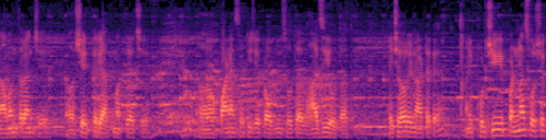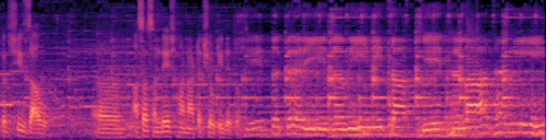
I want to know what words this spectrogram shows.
नामांतरांचे शेतकरी आत्महत्याचे पाण्यासाठी जे प्रॉब्लेम्स होतात आजही होतात ह्याच्यावर हे नाटक आहे. आणि पुढची पन्नास वर्ष कशी जाऊ असा संदेश हा नाटक शेवटी देतो. शेतकरी जमिनीचा येथला धनी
